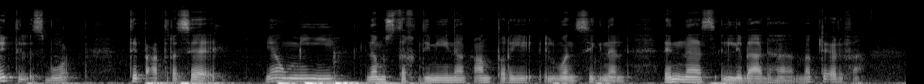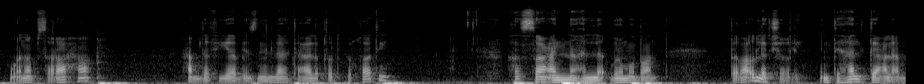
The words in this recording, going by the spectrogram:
طيلة الأسبوع تبعت رسائل يومية لمستخدمينك عن طريق ال OneSignal للناس اللي بعدها ما بتعرفها. وأنا بصراحة حبدأ فيها بإذن الله تعالى بتطبيقاتي خاصة عنا هلأ برمضان. طب أقول لك شغلة أنت هل تعلم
